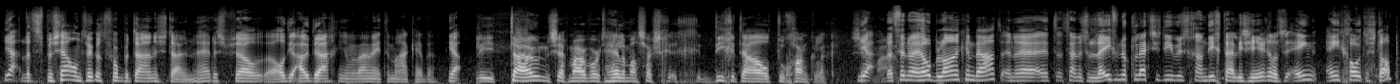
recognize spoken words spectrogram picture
Ja, dat is speciaal ontwikkeld voor botanische tuinen. Hè? Dus speciaal al die uitdagingen waar wij mee te maken hebben. Ja, Jullie tuin, zeg maar, wordt helemaal straks digitaal toegankelijk. Zeg ja, maar. dat vinden wij heel belangrijk inderdaad. En eh, het zijn dus levende collecties die we dus gaan digitaliseren. Dat is één, één grote stap.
